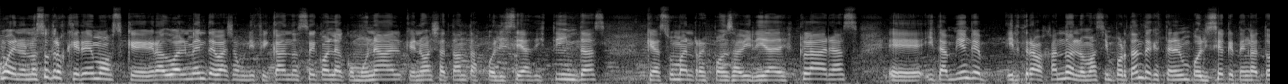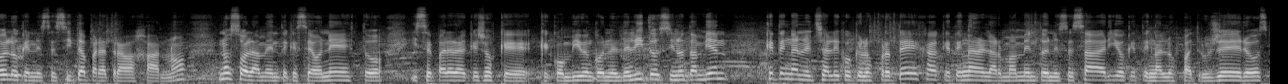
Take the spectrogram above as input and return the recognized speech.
Bueno, nosotros queremos que gradualmente vaya unificándose con la comunal, que no haya tantas policías distintas, que asuman responsabilidades claras eh, y también que ir trabajando en lo más importante que es tener un policía que tenga todo lo que necesita para trabajar, ¿no? No solamente que sea honesto y separar a aquellos que, que conviven con el delito, sino también que tengan el chaleco que los proteja, que tengan el armamento necesario, que tengan los patrulleros,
